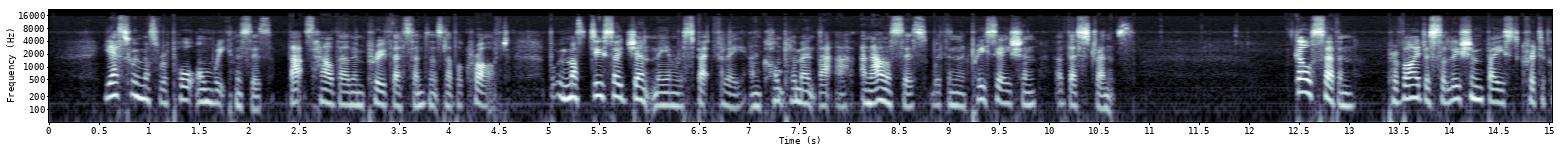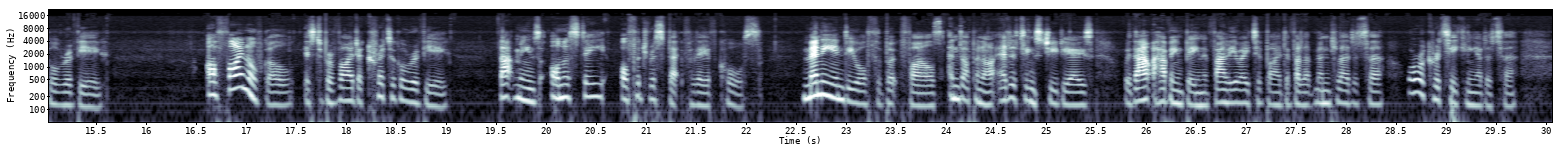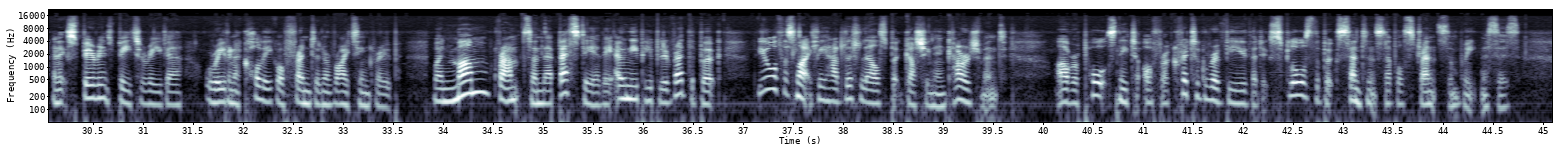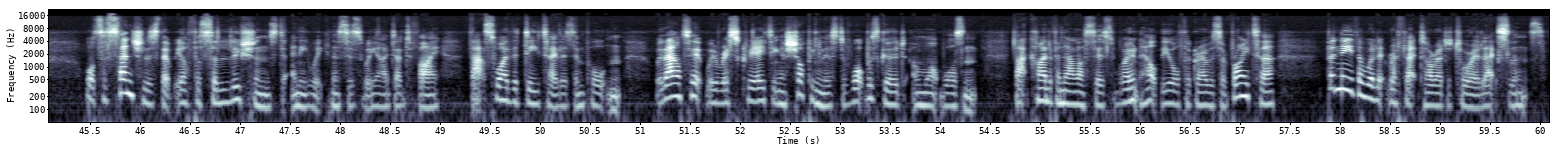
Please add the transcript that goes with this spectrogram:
Yes, we must report on weaknesses. That's how they'll improve their sentence level craft. But we must do so gently and respectfully and complement that analysis with an appreciation of their strengths. Goal 7 Provide a solution based critical review. Our final goal is to provide a critical review. That means honesty, offered respectfully, of course. Many indie author book files end up in our editing studios without having been evaluated by a developmental editor or a critiquing editor, an experienced beta reader, or even a colleague or friend in a writing group. When mum, gramps, and their bestie are the only people who read the book, the author's likely had little else but gushing encouragement. Our reports need to offer a critical review that explores the book's sentence level strengths and weaknesses. What's essential is that we offer solutions to any weaknesses we identify. That's why the detail is important. Without it, we risk creating a shopping list of what was good and what wasn't. That kind of analysis won't help the author grow as a writer, but neither will it reflect our editorial excellence.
